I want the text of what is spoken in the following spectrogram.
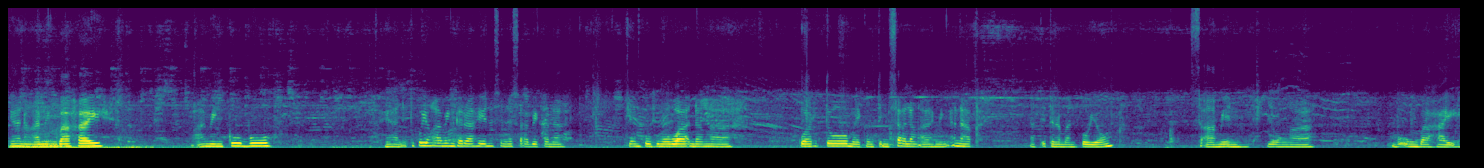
Yan ang aming bahay. Aming kubo. Yan, ito po yung aming garahe na sinasabi ko na dyan po gumawa ng ah, kwarto. May kunting salang aming anak. At ito naman po yung sa amin, yung ah, buong bahay.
